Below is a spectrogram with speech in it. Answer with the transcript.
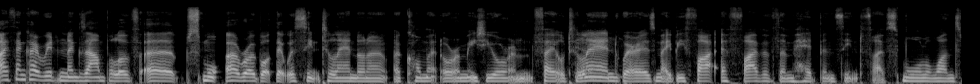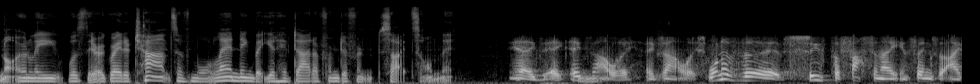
I think I read an example of a small a robot that was sent to land on a, a comet or a meteor and failed to yeah. land, whereas maybe five, if five of them had been sent, five smaller ones, not only was there a greater chance of more landing, but you'd have data from different sites on that. Yeah, hmm. exactly, exactly. One of the super fascinating things that I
